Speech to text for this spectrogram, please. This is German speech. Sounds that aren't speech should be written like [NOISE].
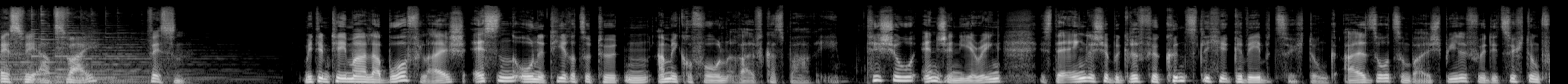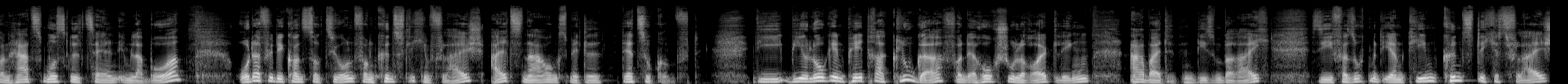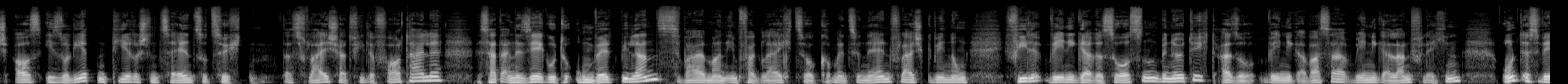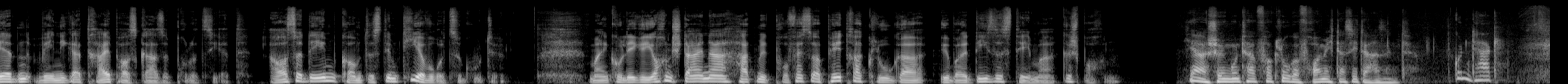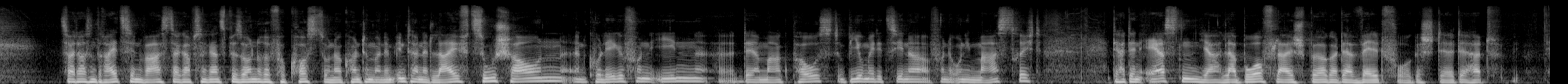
SWR 2 Wissen. Mit dem Thema Laborfleisch, Essen ohne Tiere zu töten, am Mikrofon Ralf Kaspari. Tissue Engineering ist der englische Begriff für künstliche Gewebezüchtung, also zum Beispiel für die Züchtung von Herzmuskelzellen im Labor oder für die Konstruktion von künstlichem Fleisch als Nahrungsmittel der Zukunft. Die Biologin Petra Kluger von der Hochschule Reutlingen arbeitet in diesem Bereich. Sie versucht mit ihrem Team künstliches Fleisch aus isolierten tierischen Zellen zu züchten. Das Fleisch hat viele Vorteile. Es hat eine sehr gute Umweltbilanz, weil man im Vergleich zur konventionellen Fleischgewinnung viel weniger Ressourcen benötigt, also weniger Wasser, weniger Landflächen und es werden weniger Treibhausgase produziert. Außerdem kommt es dem Tierwohl zugute. Mein Kollege Jochen Steiner hat mit Professor Petra Kluger über dieses Thema gesprochen. Ja, schönen guten Tag, Frau Kluger. Freue mich, dass Sie da sind. Guten Tag. 2013 war es, da gab es eine ganz besondere Verkostung. Da konnte man im Internet live zuschauen. Ein Kollege von Ihnen, äh, der Mark Post, Biomediziner von der Uni Maastricht, der hat den ersten ja, Laborfleischburger der Welt vorgestellt. Der hat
